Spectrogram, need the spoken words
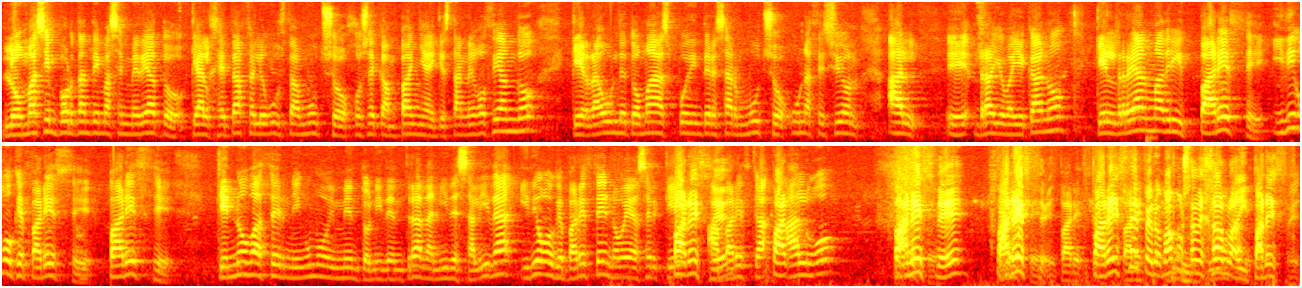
Lo más importante y más inmediato, que al Getafe le gusta mucho José Campaña y que están negociando, que Raúl de Tomás puede interesar mucho una cesión al eh, Rayo Vallecano, que el Real Madrid parece, y digo que parece, parece que no va a hacer ningún movimiento ni de entrada ni de salida, y digo que parece, no vaya a ser que aparezca algo. Parece, parece, parece, parece, pero vamos a dejarlo ahí, parece.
